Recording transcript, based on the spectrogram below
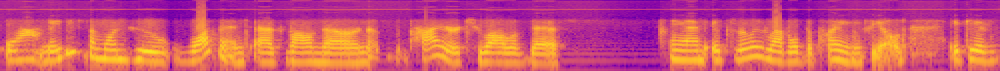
or maybe someone who wasn't as well known prior to all of this and it's really leveled the playing field. It gives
